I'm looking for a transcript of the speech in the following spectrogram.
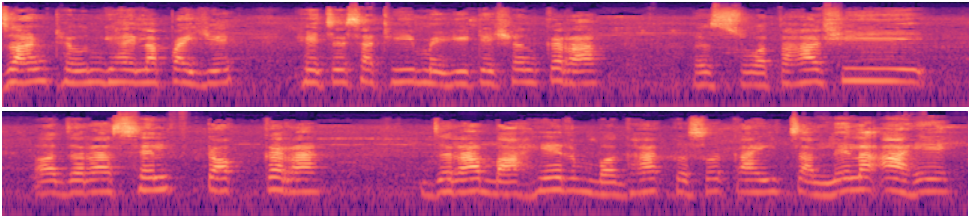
जाण ठेवून घ्यायला पाहिजे. ह्याच्यासाठी मेडिटेशन करा. स्वतःशी जरा सेल्फ टॉक करा. जरा बाहेर बघा कसं काही चाललेलं आहे.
